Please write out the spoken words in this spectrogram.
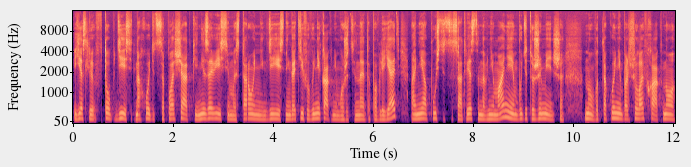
если в топ-10 находятся площадки независимые, сторонние, где есть негатив, и вы никак не можете на это повлиять, они опустятся, соответственно, внимание им будет уже меньше. Ну, вот такой небольшой лайфхак. Но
